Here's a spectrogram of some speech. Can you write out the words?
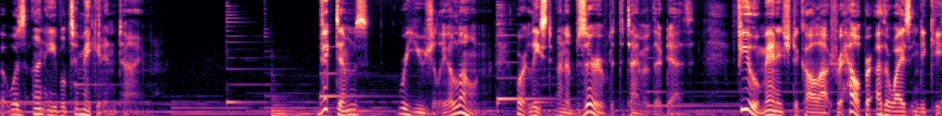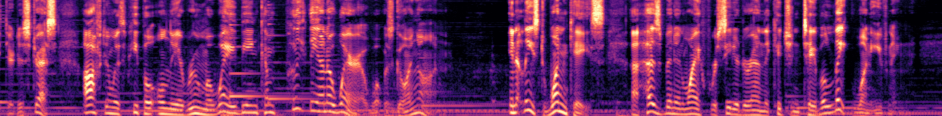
but was unable to make it in time. Victims were usually alone, or at least unobserved at the time of their death. Few managed to call out for help or otherwise indicate their distress, often with people only a room away being completely unaware of what was going on. In at least one case, a husband and wife were seated around the kitchen table late one evening.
